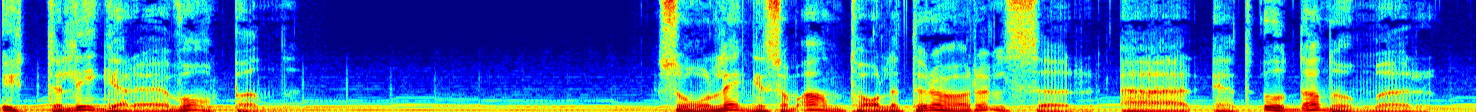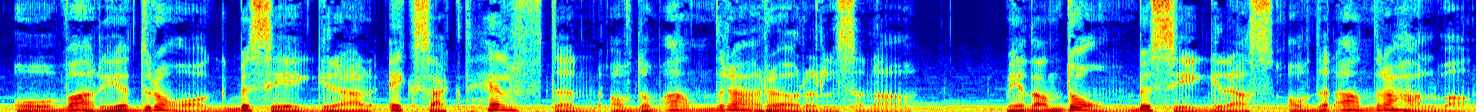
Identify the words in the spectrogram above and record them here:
Ytterligare vapen Så länge som antalet rörelser är ett udda nummer och varje drag besegrar exakt hälften av de andra rörelserna medan de besegras av den andra halvan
